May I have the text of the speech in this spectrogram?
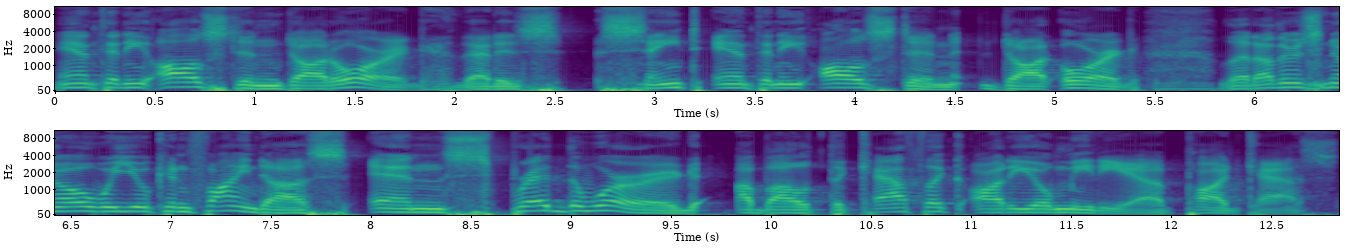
AnthonyAllston.org. That is saintanthonyallston.org. Let others know where you can find us and spread the word about the Catholic Audio Media podcast.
